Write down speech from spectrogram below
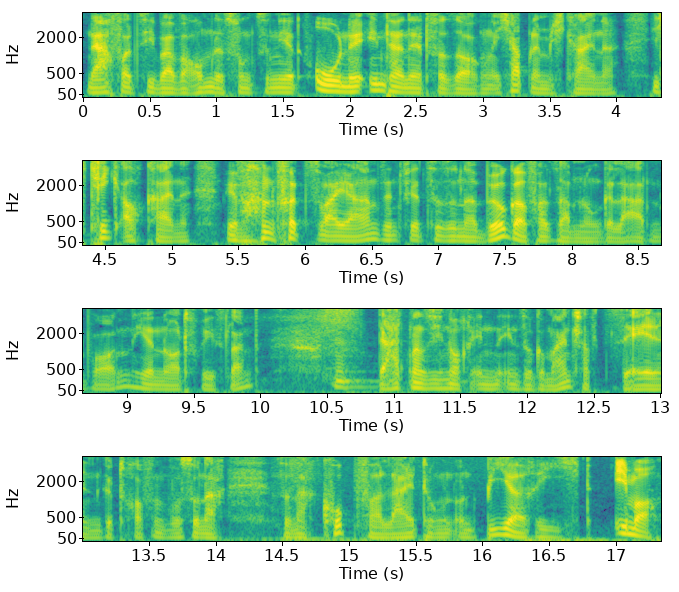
nachvollziehbar, warum das funktioniert ohne Internetversorgung. Ich habe nämlich keine. Ich krieg auch keine. Wir waren vor zwei Jahren, sind wir zu so einer Bürgerversammlung geladen worden, hier in Nordfriesland. Da hat man sich noch in, in so Gemeinschaftssälen getroffen, wo es so nach, so nach Kupferleitungen und Bier riecht. Immer.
